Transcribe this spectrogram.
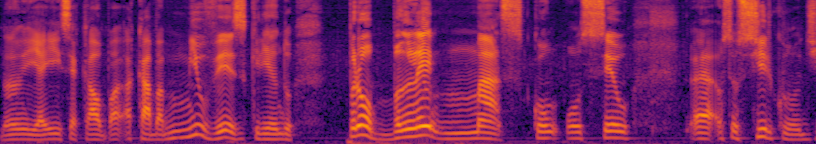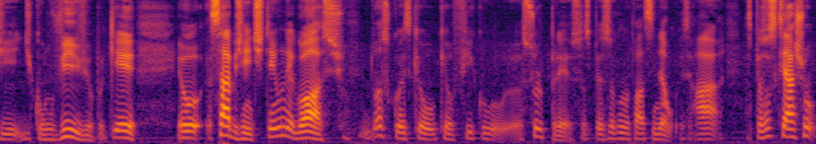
Né? E aí você acaba, acaba mil vezes criando problemas com o seu, é, o seu círculo de, de convívio, porque eu, sabe, gente, tem um negócio, duas coisas que eu, que eu fico surpreso. As pessoas quando falam assim, não, a, as pessoas que acham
